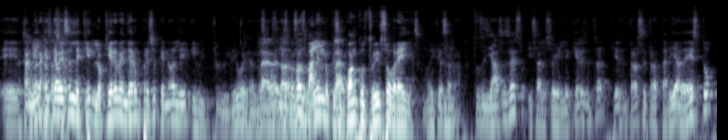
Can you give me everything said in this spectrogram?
eh, también la gente a veces le, lo quiere vender a un precio que no y, digo, las, cosas, valen lo que se puedan construir sobre ellas, como dije hace rato. Entonces ya haces eso y sales, oye, ¿le quieres entrar? ¿Quieres entrar? Se trataría de esto.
